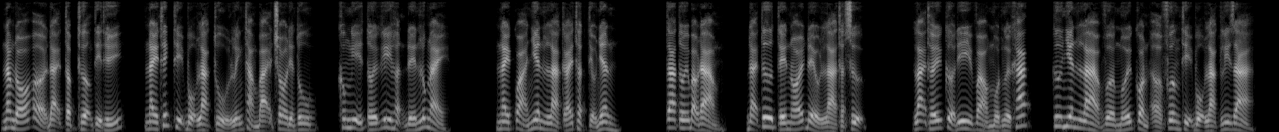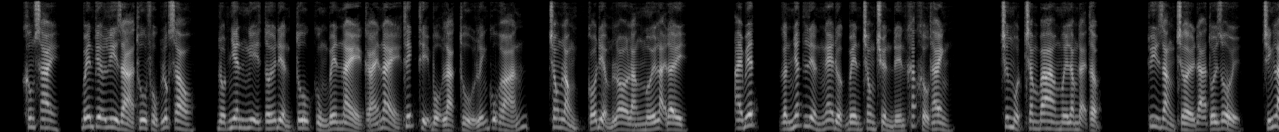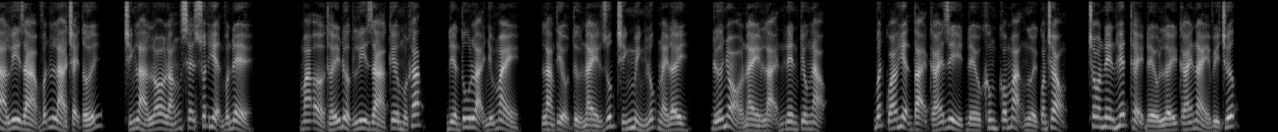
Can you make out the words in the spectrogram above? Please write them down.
Năm đó ở đại tập thượng tỷ thí, này thích thị bộ lạc thủ lĩnh thảm bại cho điền tu, không nghĩ tới ghi hận đến lúc này. Này quả nhiên là cái thật tiểu nhân. Ta tới bảo đảm, đại tư tế nói đều là thật sự. Lại thấy cửa đi vào một người khác, cư nhiên là vừa mới còn ở phương thị bộ lạc ly giả. Không sai, bên kia ly giả thu phục lúc sau, đột nhiên nghĩ tới điển tu cùng bên này cái này thích thị bộ lạc thủ lĩnh cụ hoán, trong lòng có điểm lo lắng mới lại đây. Ai biết, gần nhất liền nghe được bên trong truyền đến khắc khẩu thanh chương 135 đại tập. Tuy rằng trời đã tối rồi, chính là ly giả vẫn là chạy tới, chính là lo lắng sẽ xuất hiện vấn đề. Mà ở thấy được ly giả kia một khắc, điền tu lại như mày, làm tiểu tử này giúp chính mình lúc này đây, đứa nhỏ này lại nên kiêu ngạo. Bất quá hiện tại cái gì đều không có mạng người quan trọng, cho nên hết thể đều lấy cái này vì trước.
